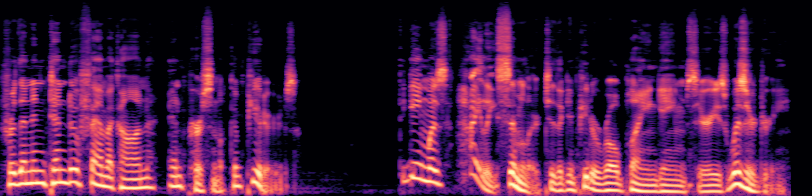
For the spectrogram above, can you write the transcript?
for the Nintendo Famicom and personal computers. The game was highly similar to the computer role playing game series Wizardry,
